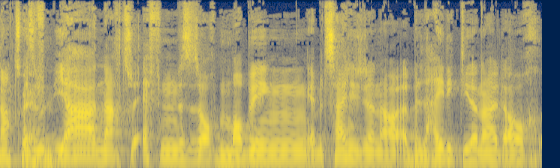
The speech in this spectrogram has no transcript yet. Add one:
Nachzuäffen. also ja, nachzuäffen, das ist auch Mobbing, er bezeichnet die dann auch, er beleidigt die dann halt auch.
